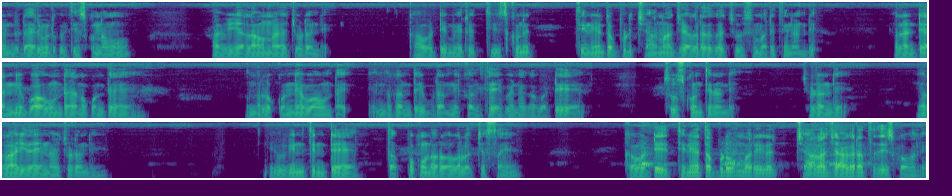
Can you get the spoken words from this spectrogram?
రెండు డైరీ మిల్క్లు తీసుకున్నాము. అవి ఎలా ఉన్నాయో చూడండి. కాబట్టి మీరు తీసుకొని తినేటప్పుడు చాలా జాగ్రత్తగా చూసి మరి తినండి. ఎలాంటి అన్నీ బాగుంటాయి అనుకుంటే అందులో కొన్నే బాగుంటాయి. ఎందుకంటే ఇప్పుడు అన్నీ కల్తీ అయిపోయినాయి కాబట్టి చూసుకొని తినండి. చూడండి ఎలా ఇదైనా చూడండి. ఇవి గిన్ని తింటే తప్పకుండా రోగాలు వచ్చేస్తాయి. కాబట్టి తినేటప్పుడు మరి చాలా జాగ్రత్త తీసుకోవాలి.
